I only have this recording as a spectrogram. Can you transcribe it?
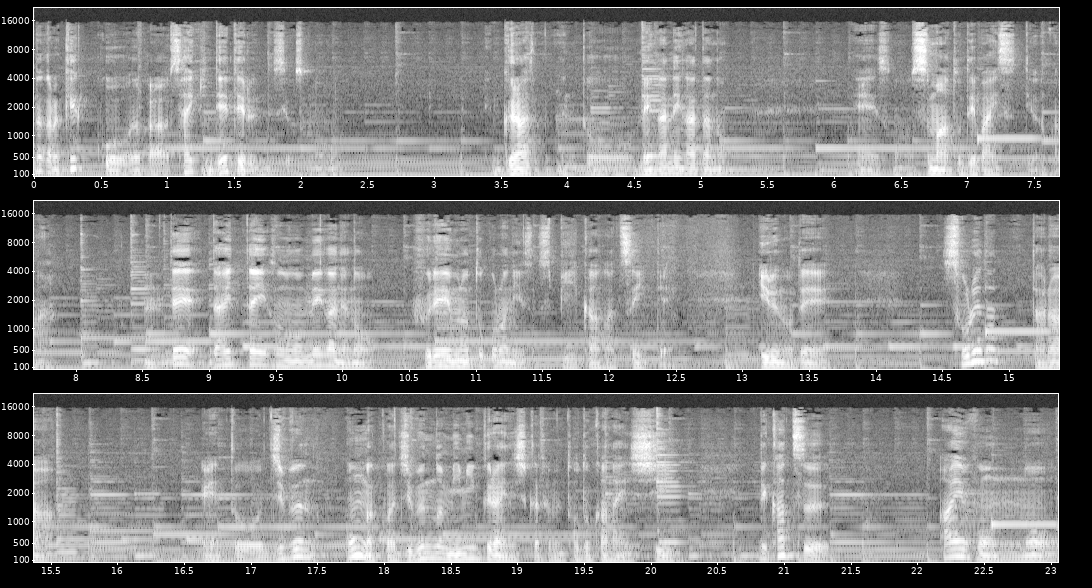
だから結構だから最近出てるんですよそのグラ、うんと、メガネ型の,、えー、そのスマートデバイスっていうのかな、で大体そのメガネのフレームのところにスピーカーがついているのでそれだったらえーと自分音楽は自分の耳くらいにしか多分届かないしでかつ iPhone の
